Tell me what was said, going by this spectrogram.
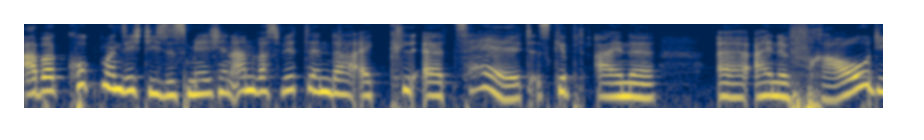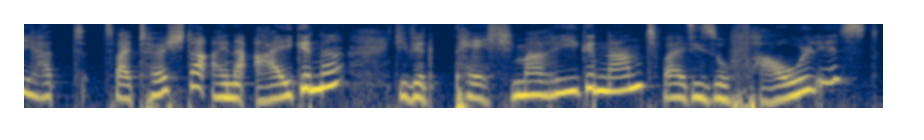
Aber guckt man sich dieses Märchen an, was wird denn da erzählt? Es gibt eine äh, eine Frau, die hat zwei Töchter, eine eigene, die wird Pechmarie genannt, weil sie so faul ist,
